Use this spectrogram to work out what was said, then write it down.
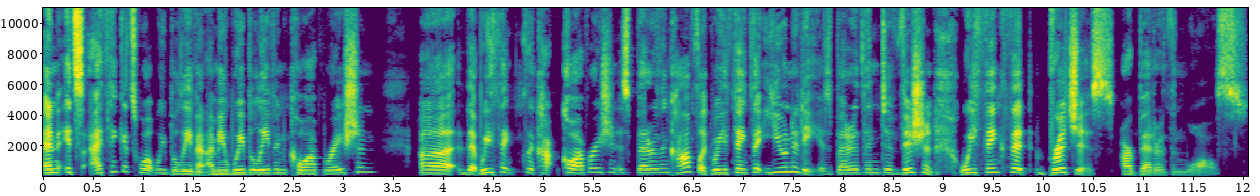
And it's, I think it's what we believe in. I mean, we believe in cooperation. Uh, that we think the co- cooperation is better than conflict. We think that unity is better than division. We think that bridges are better than walls.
